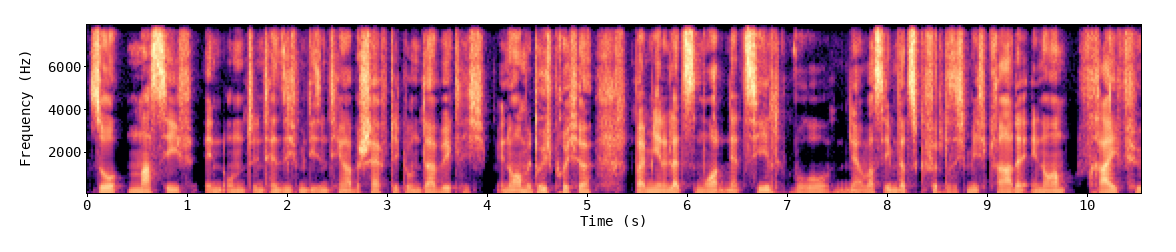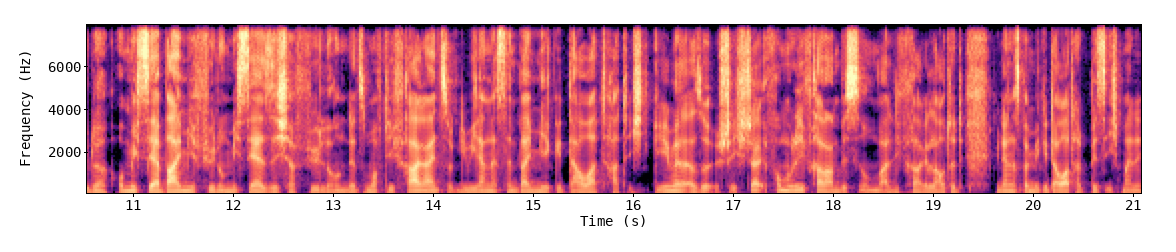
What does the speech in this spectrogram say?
so massiv in, und intensiv mit diesem Thema beschäftigt und da wirklich enorme Durchbrüche bei mir in den letzten Monaten erzielt, wo, ja, was eben dazu geführt hat, dass ich mich gerade enorm frei fühle und mich sehr bei mir fühle und mich sehr sicher fühle. Und jetzt um auf die Frage einzugehen, wie lange es denn bei mir gedauert hat. Ich gehe mir, also ich formuliere die Frage mal ein bisschen um, weil die Frage lautet, wie lange es bei mir gedauert hat, bis ich meine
